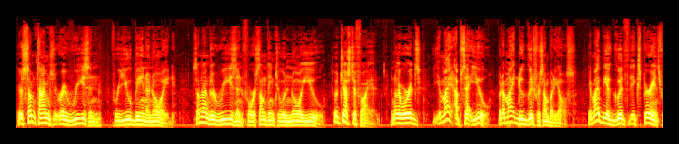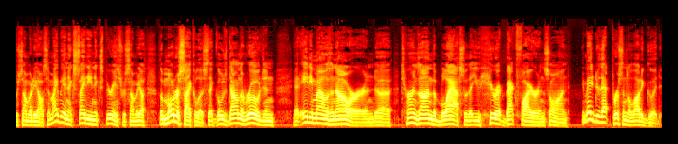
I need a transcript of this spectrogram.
There's sometimes a reason for you being annoyed, sometimes a reason for something to annoy you. So justify it. In other words, it might upset you, but it might do good for somebody else. It might be a good experience for somebody else. It might be an exciting experience for somebody else. The motorcyclist that goes down the road and at 80 miles an hour and uh, turns on the blast so that you hear it backfire and so on, it may do that person a lot of good.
